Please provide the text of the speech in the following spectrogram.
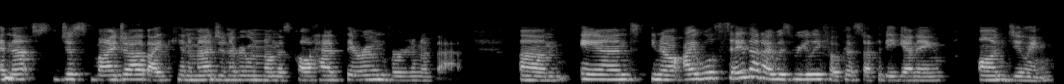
and that's just my job. I can imagine everyone on this call had their own version of that. Um, and you know, I will say that I was really focused at the beginning on doing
